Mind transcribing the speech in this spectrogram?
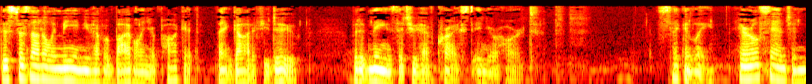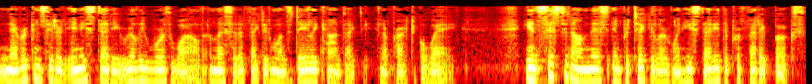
This does not only mean you have a Bible in your pocket, thank God if you do, but it means that you have Christ in your heart. Secondly, Harold St. John never considered any study really worthwhile unless it affected one's daily conduct in a practical way. He insisted on this in particular when he studied the prophetic books,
